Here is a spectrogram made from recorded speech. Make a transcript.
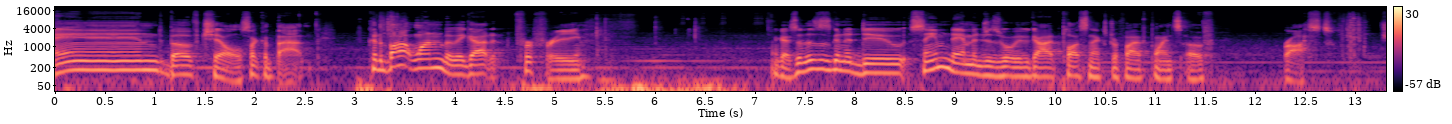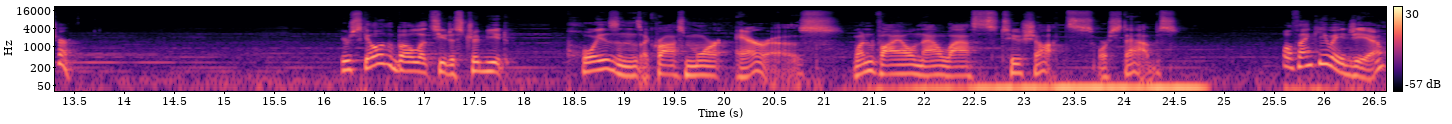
And both chills. Look at that. Could have bought one, but we got it for free. Okay, so this is going to do same damage as what we've got, plus an extra five points of frost. Sure. Your skill of the bow lets you distribute poisons across more arrows. One vial now lasts two shots, or stabs. Well, thank you, AGO.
